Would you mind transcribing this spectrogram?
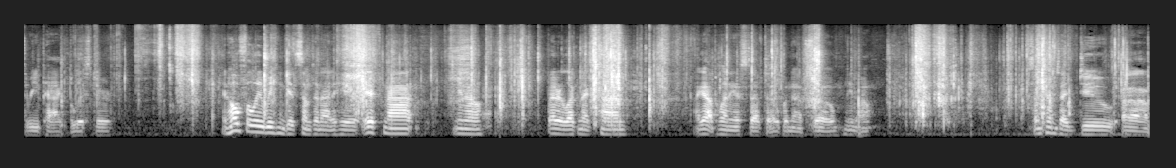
3-pack blister. And hopefully we can get something out of here. If not, you know, better luck next time. I got plenty of stuff to open up, so, you know. Sometimes I do, um,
